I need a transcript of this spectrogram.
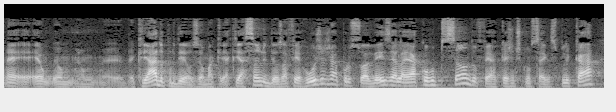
é, é, é, é criado por Deus, é uma a criação de Deus. A ferrugem, já por sua vez, ela é a corrupção do ferro, que a gente consegue explicar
